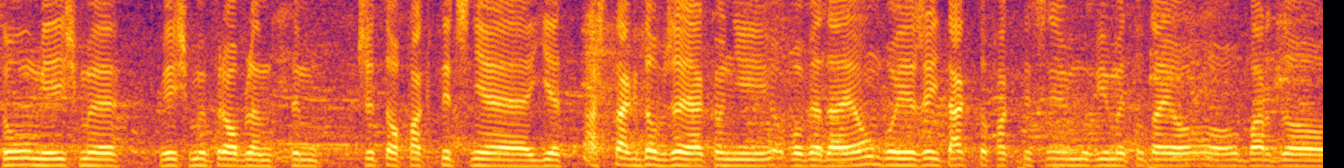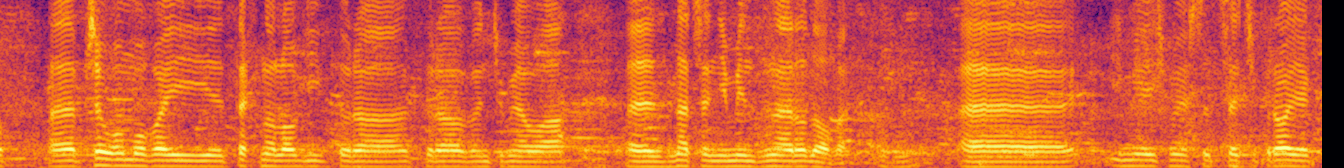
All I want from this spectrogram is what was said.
tu mieliśmy, mieliśmy problem z tym, czy to faktycznie jest aż tak dobrze, jak oni opowiadają, bo jeżeli tak, to faktycznie mówimy tutaj o, o bardzo e, przełomowej technologii, która, która będzie miała e, znaczenie międzynarodowe. E, I mieliśmy jeszcze trzeci projekt,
